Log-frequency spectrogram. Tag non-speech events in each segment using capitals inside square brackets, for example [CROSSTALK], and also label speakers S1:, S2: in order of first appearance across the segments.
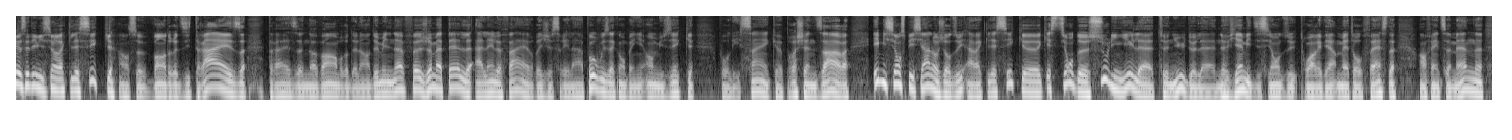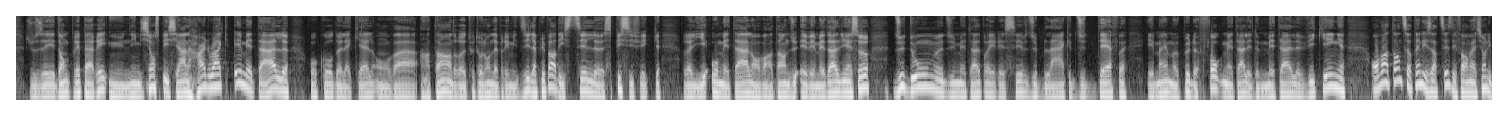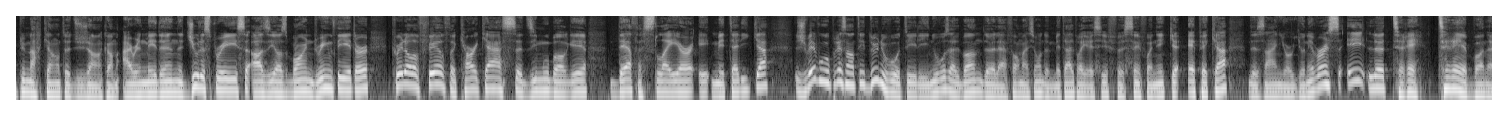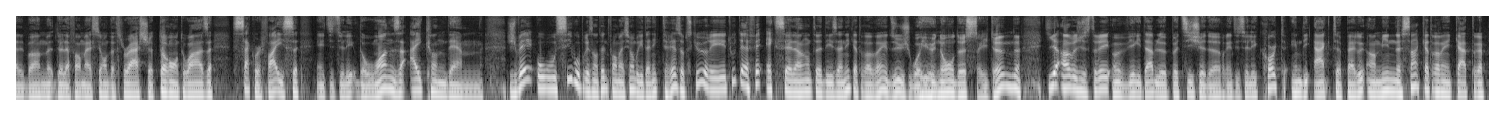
S1: bienvenue à cette émission Rock Classique en ce vendredi 13, 13 novembre de l'an 2009. Je m'appelle Alain Lefebvre et je serai là pour vous accompagner en musique pour les cinq prochaines heures. Émission spéciale aujourd'hui à Rock Classique. Euh, question de souligner la tenue de la neuvième édition du Trois-Rivières Metal Fest en fin de semaine. Je vous ai donc préparé une émission spéciale hard rock et metal au cours de laquelle on va entendre tout au long de l'après-midi la plupart des styles spécifiques reliés au métal. On va entendre du heavy metal, bien sûr, du doom, du métal progressif, du black, du death et même un peu de folk metal et de metal viking. On va entendre certains des artistes des formations les plus marquantes du genre, comme Iron Maiden, Judas Priest, Ozzy Osbourne, Dream Theater, Cradle of Filth, Carcass, Dimmu Borgir, Death Slayer et Metallica. Je vais vous présenter deux nouveautés, les nouveaux albums de la formation de métal progressif symphonique Epica, Design Your Universe, et le très, très bon album de la formation de thrash torontoise Sacrifice, intitulé The Ones I Condemn. Je vais aussi vous présenter une formation britannique très obscure et tout à fait excellente des années 80 du joyeux nom de Satan, qui a enregistré un véritable petit chef-d'œuvre intitulé Court in the Act, paru en 1984.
